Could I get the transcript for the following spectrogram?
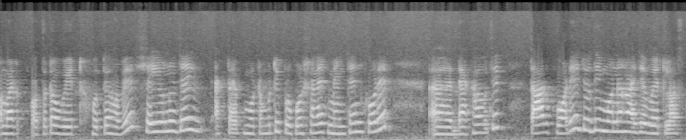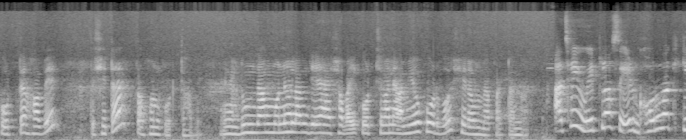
আমার কতটা ওয়েট হতে হবে, সেই অনুযায়ী একটা মোটামুটি প্রপোর্শনেট মেনটেন করে দেখা উচিত। তারপরে যদি মনে হয় যে ওয়েট লস করতে হবে, তো সেটা তখন করতে হবে। মানে দুমদাম মনে হলাম যে হ্যাঁ সবাই করছে মানে আমিও করব, সেরকম ব্যাপারটা না। আচ্ছা এই ওয়েট লসের ঘরোয়া কি কি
